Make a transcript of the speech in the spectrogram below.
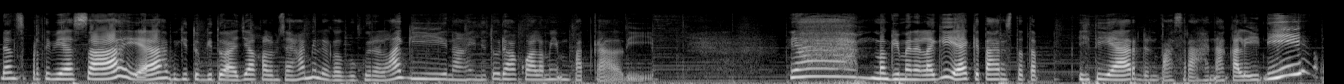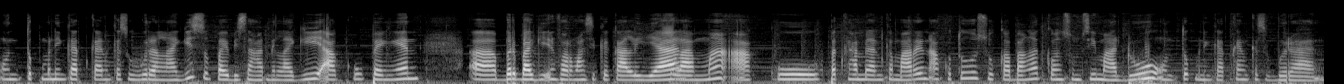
Dan seperti biasa ya, begitu-begitu aja kalau misalnya hamil ya keguguran lagi. Nah, ini tuh udah aku alami empat kali. Ya, mau gimana lagi ya, kita harus tetap ikhtiar dan pasrah. Nah, kali ini untuk meningkatkan kesuburan lagi supaya bisa hamil lagi, aku pengen uh, berbagi informasi ke kalian. Lama aku dapat kehamilan kemarin, aku tuh suka banget konsumsi madu untuk meningkatkan kesuburan.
